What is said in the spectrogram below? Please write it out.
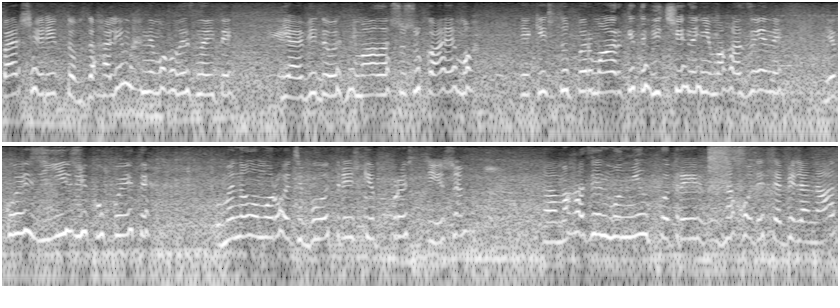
Перший рік то взагалі ми не могли знайти. Я відео знімала, що шукаємо якісь супермаркети, відчинені магазини, якоїсь їжі купити. У минулому році було трішки простіше. Магазин Монміл, який знаходиться біля нас,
